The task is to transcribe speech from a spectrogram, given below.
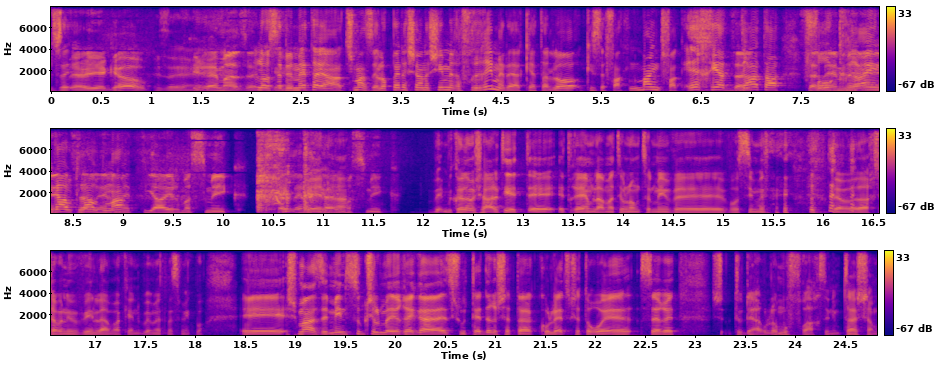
זה there you go, איזה- תראה מה זה. לא, זה כן. באמת היה, תשמע, זה לא פלא שאנשים מרפררים אליה, כי אתה לא, כי זה fucking mind fuck, איך ידעת, for צלם, crying out loud, צלם מה? את יאיר מסמיק, צלם את כן, יאיר אה? מסמיק. מקודם שאלתי את, אה, את ראם למה אתם לא מצלמים ו... ועושים את זה, טוב, אבל עכשיו אני מבין למה, כן, באמת מסמיק פה. אה, שמע, זה מין סוג של רגע, איזשהו תדר שאתה קולט כשאתה רואה סרט, ש... אתה יודע, הוא לא מופרך, זה נמצא שם,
